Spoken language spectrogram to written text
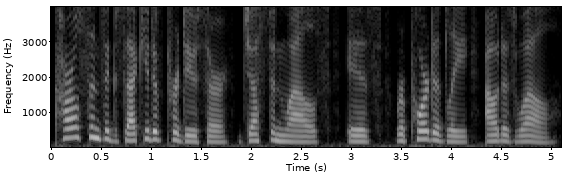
Carlson's executive producer, Justin Wells, is, reportedly, out as well.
